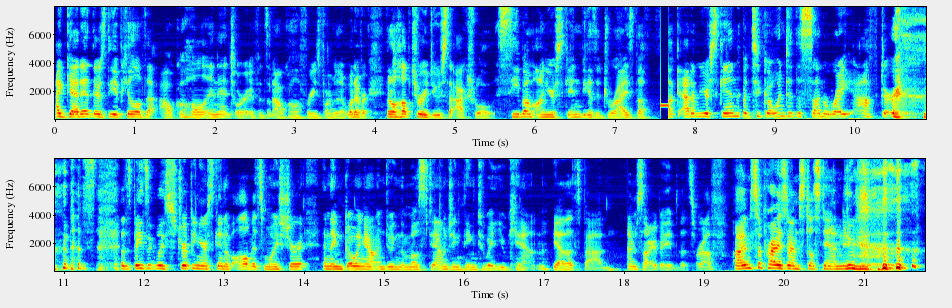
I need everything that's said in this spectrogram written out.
I get it. There's the appeal of the alcohol in it, or if it's an alcohol-free formula, whatever. It'll help to reduce the actual sebum on your skin because it dries the fuck out of your skin. But to go into the sun right after, that's that's basically stripping your skin of all of its moisture and then going out and doing the most damaging thing to it you can. Yeah, that's bad. I'm sorry, babe. That's rough. I'm surprised I'm still standing.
